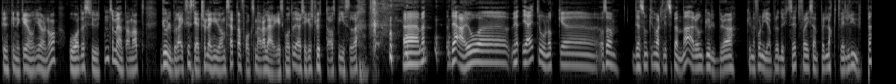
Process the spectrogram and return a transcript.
kunne, ikke gjøre, noe. Og dessuten så mente han at gullbrød har eksistert så lenge uansett av folk som er allergiske mot det. De har sikkert slutta å spise det. Eh, men det er jo eh, Jeg tror nok eh, Altså, det som kunne vært litt spennende, er om Gullbrød kunne fornya produktet sitt, f.eks. lagt ved lupe.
